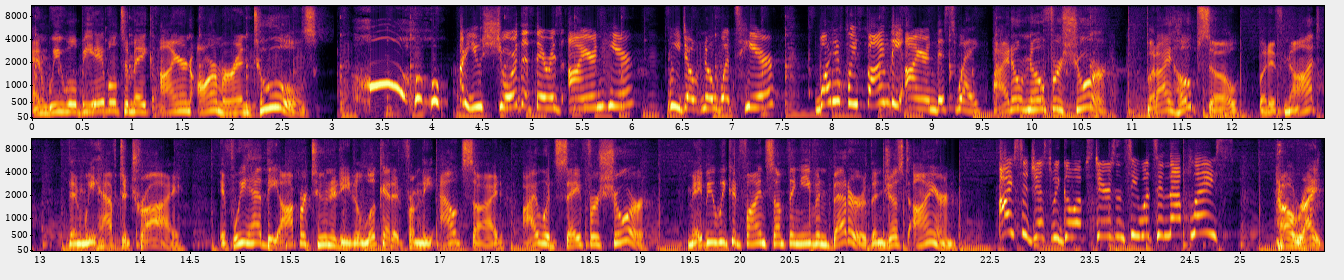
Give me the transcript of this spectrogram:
and we will be able to make iron armor and tools. Are you sure that there is iron here? We don't know what's here. What if we find the iron this way? I don't know for sure, but I hope so. But if not, then we have to try. If we had the opportunity to look at it from the outside, I would say for sure. Maybe we could find something even better than just iron. I suggest we go upstairs and see what's in that place. All right.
